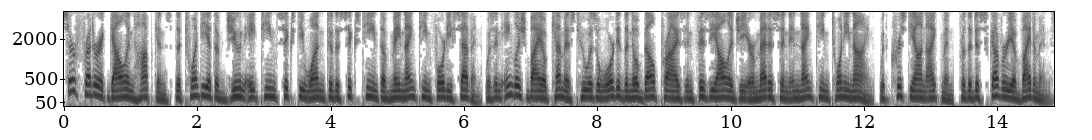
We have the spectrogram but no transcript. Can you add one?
Sir Frederick Gowland Hopkins, the 20th of June 1861 to the 16th of May 1947, was an English biochemist who was awarded the Nobel Prize in Physiology or Medicine in 1929 with Christiaan Eijkman for the discovery of vitamins.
